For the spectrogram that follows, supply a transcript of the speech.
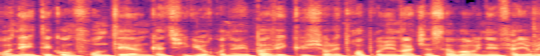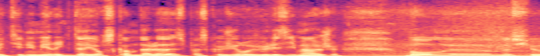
On a été confronté à un cas de figure qu'on n'avait pas vécu sur les trois premiers matchs, à savoir une infériorité numérique, d'ailleurs scandaleuse, parce que j'ai revu les images. Bon, euh, monsieur,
